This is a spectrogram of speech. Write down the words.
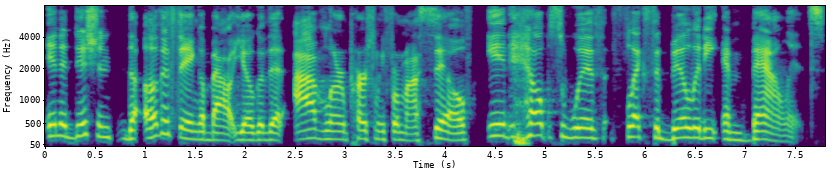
In addition, the other thing about yoga that I've learned personally for myself, it helps with flexibility and balance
